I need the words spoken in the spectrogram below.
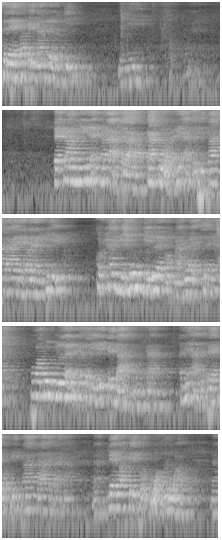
แสดงว่าเป็นน้ำเดิมจริงอย่างนี้แต่คราวนี้เนี่ยมันอาจจะการตรวจนนี้อาจจะผิดพลาดได้ในกรณีที่คนไข้มีมูกมีเลือดออกมาด้วยใช่ไหมคะเพราะว่ามูกเลือดเนี่ยก็จะมีเป็นด่างเหมือนกัน อันนี้อาจจะแปลผลผิดพลาดได้นะคะนะเรียกว่าเป็นผลบวกลวงนะ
